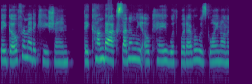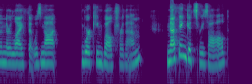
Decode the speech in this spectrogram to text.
they go for medication, they come back suddenly okay with whatever was going on in their life that was not working well for them. Nothing gets resolved.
